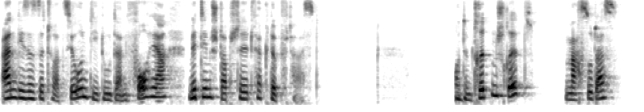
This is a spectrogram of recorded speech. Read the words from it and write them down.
an diese Situation, die du dann vorher mit dem Stoppschild verknüpft hast. Und im dritten Schritt machst du das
